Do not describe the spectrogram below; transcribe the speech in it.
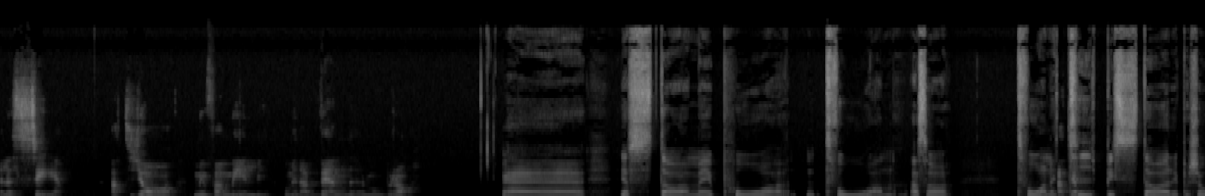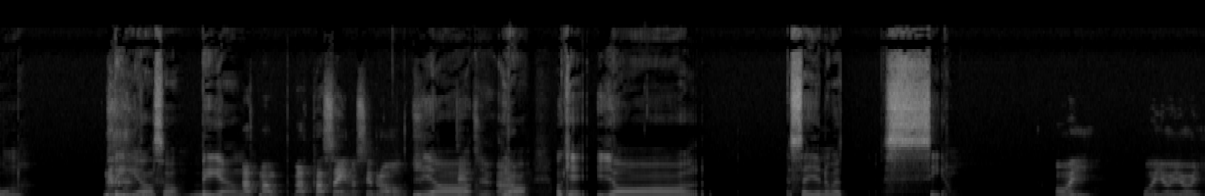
Eller C. Att jag, min familj och mina vänner mår bra. Eh, jag stör mig på tvåan. Alltså, tvåan är jag- typiskt störig person. B alltså. B. Att, man, att passa in och se bra ut. Ja, typ- ja. ja. okej. Jag säger nummer C. Oj. Oj, oj, oj.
